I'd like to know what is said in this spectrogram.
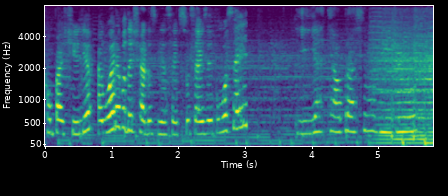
compartilha. Agora eu vou deixar as minhas redes sociais aí com vocês. E até o próximo vídeo.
